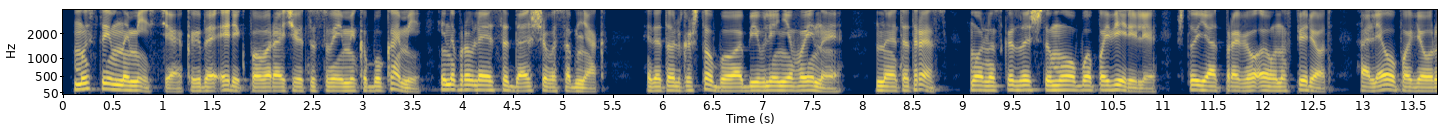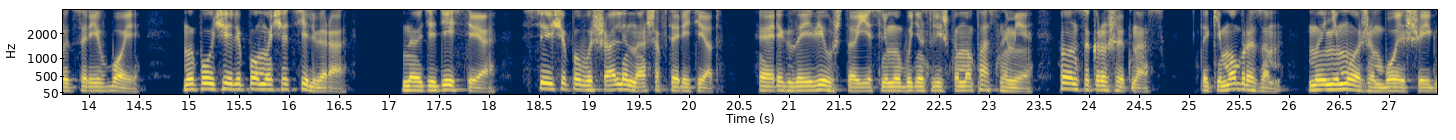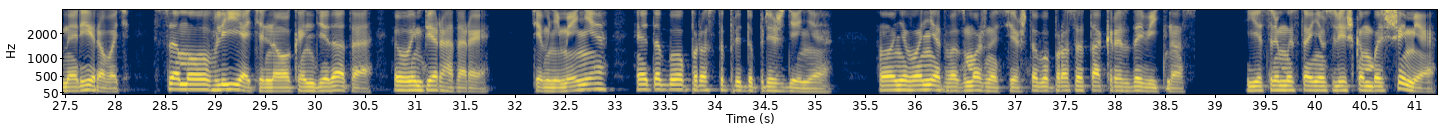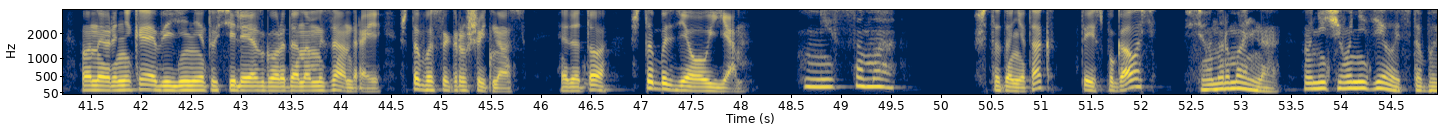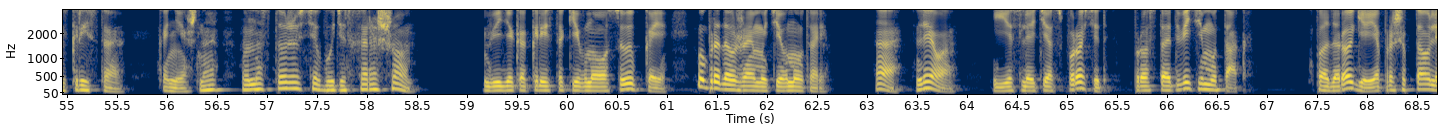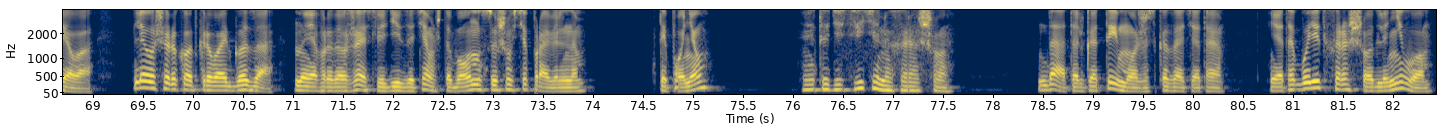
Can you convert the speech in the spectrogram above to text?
Мы стоим на месте, когда Эрик поворачивается своими каблуками и направляется дальше в особняк. Это только что было объявление войны. На этот раз можно сказать, что мы оба поверили, что я отправил Элну вперед, а Лео повел рыцарей в бой. Мы получили помощь от Сильвера, но эти действия все еще повышали наш авторитет. Эрик заявил, что если мы будем слишком опасными, он сокрушит нас. Таким образом, мы не можем больше игнорировать самого влиятельного кандидата в императоры. Тем не менее, это было просто предупреждение. У него нет возможности, чтобы просто так раздавить нас. Если мы станем слишком большими, он наверняка объединит усилия с Гордоном и чтобы сокрушить нас. Это то, что бы сделал я. Не сама... Что-то не так? Ты испугалась? Все нормально. Он ничего не сделает с тобой, Криста. Конечно, у нас тоже все будет хорошо. Видя, как Криста кивнула с улыбкой, мы продолжаем идти внутрь. А, Лео, если отец спросит, просто ответь ему так. По дороге я прошептал Лео. Лео широко открывает глаза, но я продолжаю следить за тем, чтобы он услышал все правильно. Ты понял? Это действительно хорошо. Да, только ты можешь сказать это. И это будет хорошо для него.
